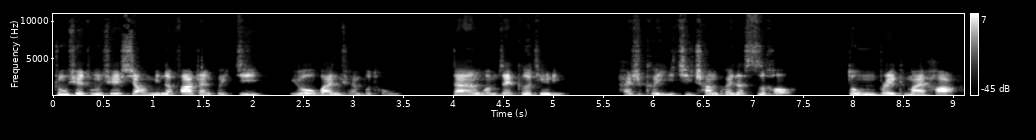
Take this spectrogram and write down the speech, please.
中学同学小明的发展轨迹与我完全不同，但我们在歌厅里还是可以一起畅快的嘶吼 "Don't break my heart"。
